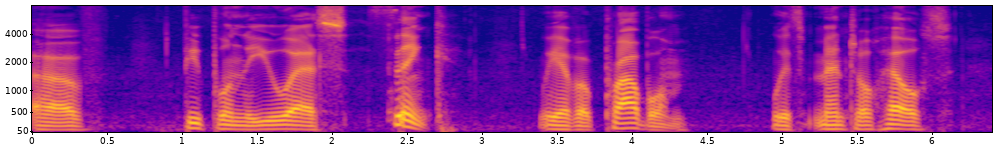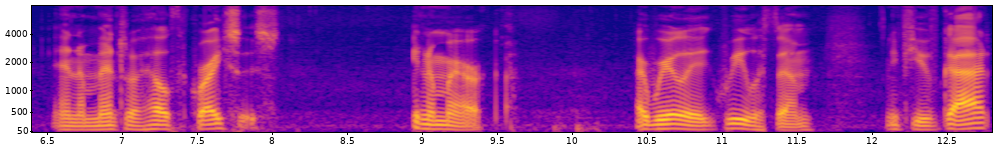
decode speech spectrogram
of people in the U.S. think we have a problem with mental health and a mental health crisis in America. I really agree with them. If you've got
